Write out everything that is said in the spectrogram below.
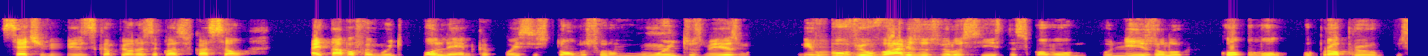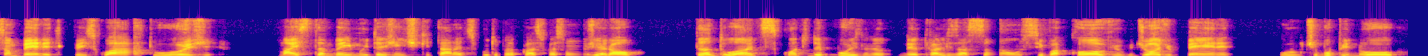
sete vezes campeão dessa classificação. A etapa foi muito polêmica com esses tombos, foram muitos mesmo envolveu vários dos velocistas, como o Nisolo, como o próprio Sam Bennett, que fez quarto hoje, mas também muita gente que está na disputa pela classificação geral, tanto antes quanto depois da neutralização. O Sivakov, o George Bennett, o Thibaut Pinot,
